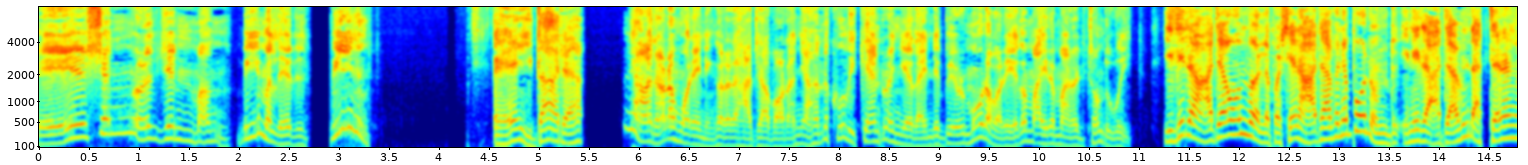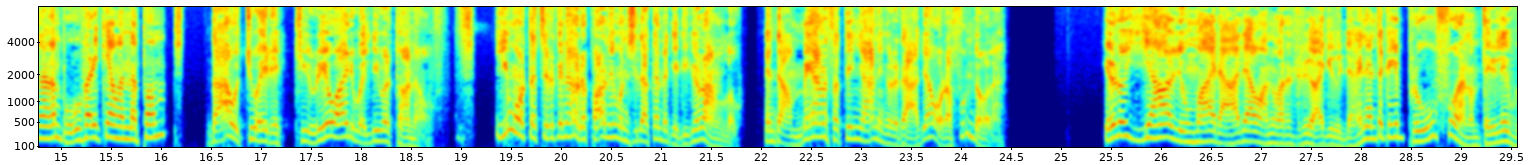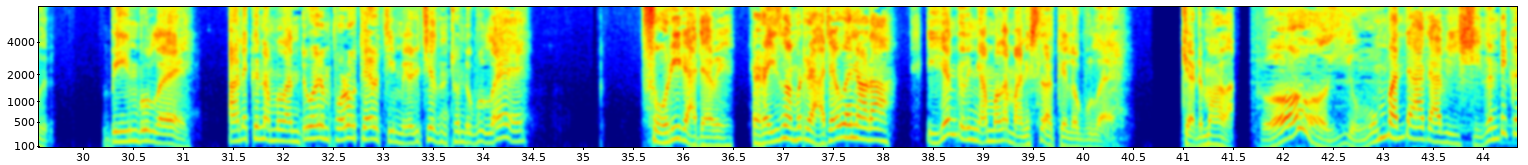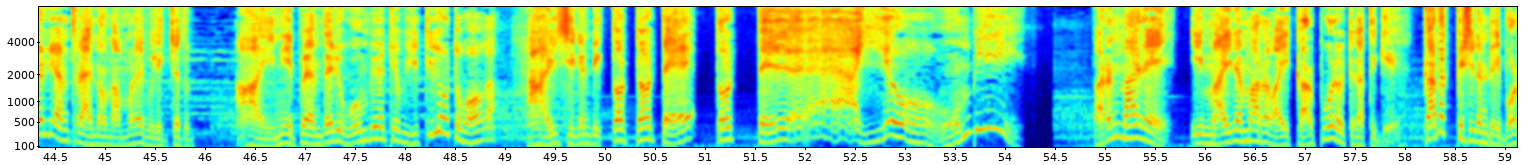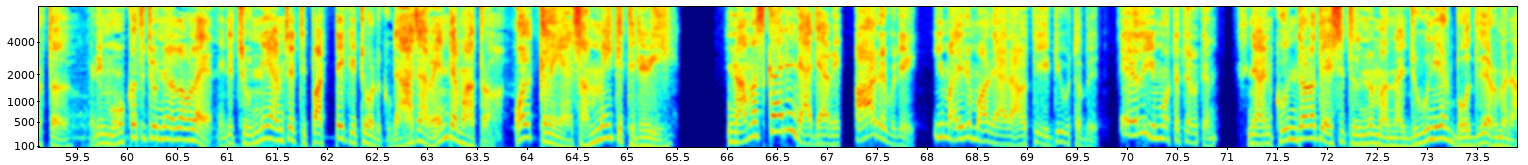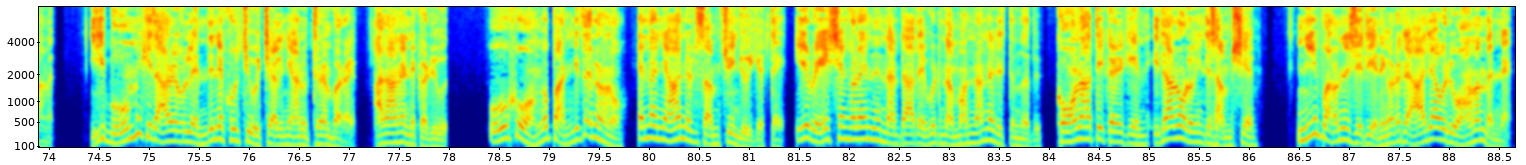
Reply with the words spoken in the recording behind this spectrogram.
പേശങ്ങൾ ജന്മം ഭീം ഏ ഇതാരാ? ഞാനാടാ മോനെ നിങ്ങളുടെ രാജാവാടാ. ഞാൻ കുളിക്കാൻ തുടങ്ങിയത്. എന്റെ പേര് മൂട പറയതും ആയിരം അടിച്ചോണ്ട് ഇത് രാജാവൊന്നുമല്ല പക്ഷെ രാജാവിനെ പോലുണ്ട് ഇനി രാജാവിന്റെ അച്ഛനെങ്ങാനും പൂ പറിക്കാൻ വന്നപ്പം ദാ ഉച്ചുവരെ ചെറിയവാരി വലിയ വർത്താനോ? ഈ മൊട്ടച്ചെറുക്കനെ അവിടെ പറഞ്ഞ് മനസ്സിലാക്കേണ്ട ഗതികളാണല്ലോ എന്റെ അമ്മയാണ് സത്യം. ഞാൻ നിങ്ങളുടെ രാജാവോടെ ഫുണ്ടോളെ. എടോ ഇയാൾ ചുമ്മാ രാജാവാന്ന് പറഞ്ഞിട്ടൊരു കാര്യമില്ല. അതിനെന്തൊക്കെ പ്രൂഫ് വേണം തെളിവ്. ബീംബുള്ളേ അനക്ക് നമ്മൾ എന്തോരം പുറത്തേർത്തി മേടിച്ചിട്ടുണ്ട് പുള്ളേ സോറി രാജാവേ. എടാ ഇത് നമ്മുടെ രാജാവ് തന്നെയാടാ ഇല്ലെങ്കിലും നമ്മളെ മനസ്സിലാക്കിയല്ലോ പുള്ളേ ചെടുമാള. ഓ ഈ ഊമ്പൻ രാജാവ് ഈ ശിവന്റെ കല്യാണത്തിലാണോ നമ്മളെ വിളിച്ചത്? ആ ഇനിയിപ്പൊ എന്തായാലും ഊമ്പി പറ്റിയ വീട്ടിലോട്ട് പോകാം. ആ ഈ ശിഖണ്ഡി. തൊട്ടോട്ടെ തൊട്ടേ. അയ്യോ ഊമ്പി. പടന്മാരെ ഈ മൈരന്മാരുടെ കർപ്പൂരം ഇട്ട് കത്തിക്ക്. കടക്ക് ഈ പുറത്ത് എടി മൂക്കത്ത് ചുണ്ണിയുള്ളവളെ നിന്റെ ചുണ്ണി അനുസരിച്ച് പട്ടേക്ക് ഇട്ട് കൊടുക്കും. രാജാവ് എന്റെ മാത്രം. ഓൾക്കളിയാ സമ്മതിക്കത്തിരി നമസ്കാരം രാജാവേ. ആരെവിടെ? ഈ മൈരന്മാരെ ആരാത്തി ഇടിവിട്ടത്? ഏത് ഈ മൂത്ത ചെറുക്കൻ? ഞാൻ കുന്തള ദേശത്തു നിന്നും വന്ന ജൂനിയർ ബോധിധർമ്മനാണ് ഈ ഭൂമിക്ക് താഴെയുള്ള എന്തിനെ കുറിച്ച് ചോദിച്ചാൽ ഞാൻ ഉത്തരം പറയും. അതാണ് എന്റെ കഴിവ്. ഓഹോ അങ്ങ് പണ്ഡിതനാണോ? എന്നാ ഞാനൊരു സംശയം ചോദിക്കട്ടെ. ഈ റേഷൻ കടയിൽ നിന്നല്ലാതെ ഇവിടുന്ന് മണ്ണെണ്ണ കിട്ടുന്നത് കോണാത്തി കഴുകിയൻ ഇതാണോ എന്റെ സംശയം? നീ പറഞ്ഞു ശരിയാ. നിങ്ങളുടെ രാജാവ് ഒരു വാണം തന്നെ.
